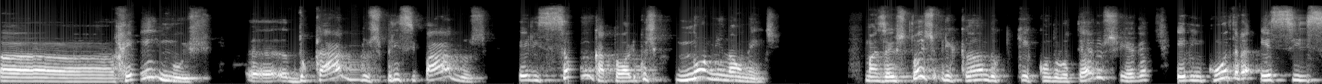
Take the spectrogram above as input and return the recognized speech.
uh, reinos, uh, ducados, principados, eles são católicos nominalmente. Mas eu estou explicando que quando Lutero chega, ele encontra esses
